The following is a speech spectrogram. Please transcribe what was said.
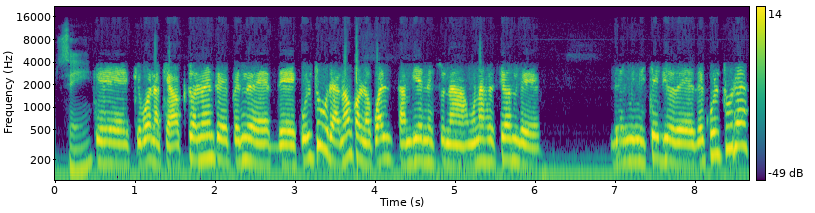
sí. que, que bueno, que actualmente depende de, cultura, ¿no? Con lo cual también es una, una sesión de del Ministerio de, Cultura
